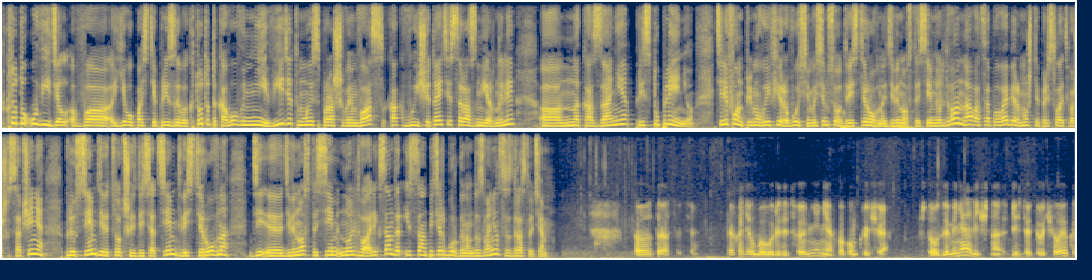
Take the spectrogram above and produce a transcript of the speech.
Кто-то увидел в его посте призывы, кто-то такового не видит. Мы спрашиваем вас, как вы считаете, соразмерно ли э, наказание преступлению? Телефон прямого эфира 8 800 200 ровно 9702. На WhatsApp и Viber можете присылать ваши сообщения. Плюс 7 967 7 200 ровно 9702. Э, Александр из Санкт-Петербурга нам дозвонился. Здравствуйте. Э, здравствуйте. Я хотел бы выразить свое мнение в каком ключе. Что для меня лично действия этого человека...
